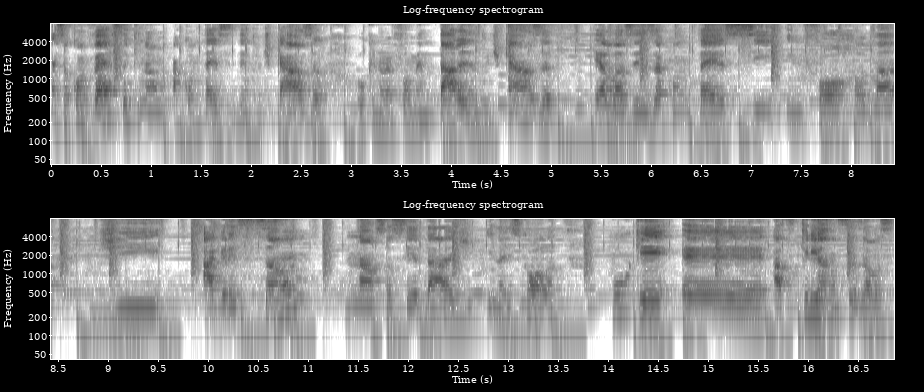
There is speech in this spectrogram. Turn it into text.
essa conversa que não acontece dentro de casa ou que não é fomentada dentro de casa, ela às vezes acontece em forma de agressão na sociedade e na escola. Porque é, as crianças elas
